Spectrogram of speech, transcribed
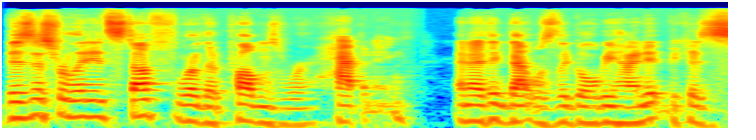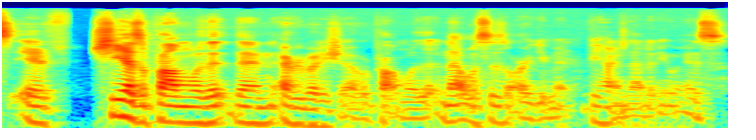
business related stuff where the problems were happening. And I think that was the goal behind it because if she has a problem with it, then everybody should have a problem with it. And that was his argument behind that, anyways.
